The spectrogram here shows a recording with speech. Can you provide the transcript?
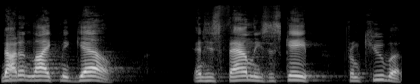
Not unlike Miguel and his family's escape from Cuba,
